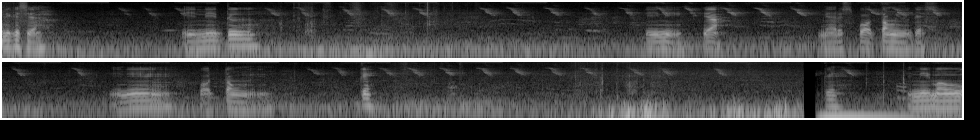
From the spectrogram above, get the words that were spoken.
ini guys ya. Ini tuh ini ya. Ini harus potong ini guys. Ini potong ini. Oke. Oke. Ini mau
